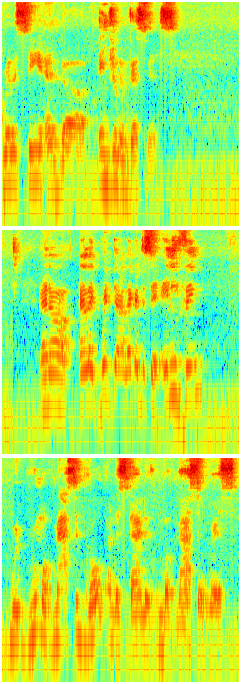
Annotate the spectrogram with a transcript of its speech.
real estate and uh, angel investments. And uh, and like with that, like I just said, anything with room of massive growth, understand there's room of massive risk.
